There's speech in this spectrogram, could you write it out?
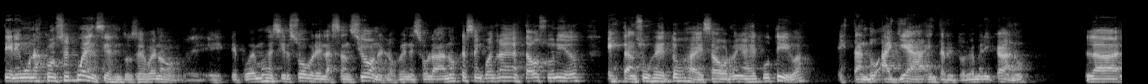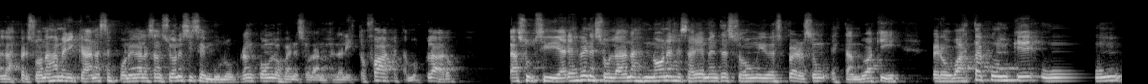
tienen unas consecuencias. Entonces, bueno, eh, eh, ¿qué podemos decir sobre las sanciones? Los venezolanos que se encuentran en Estados Unidos están sujetos a esa orden ejecutiva, estando allá en territorio americano. las personas americanas se exponen a las sanciones y se involucran con los venezolanos en la lista FAC, estamos claros. Las subsidiarias venezolanas no necesariamente son US person estando aquí, pero basta con que un,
